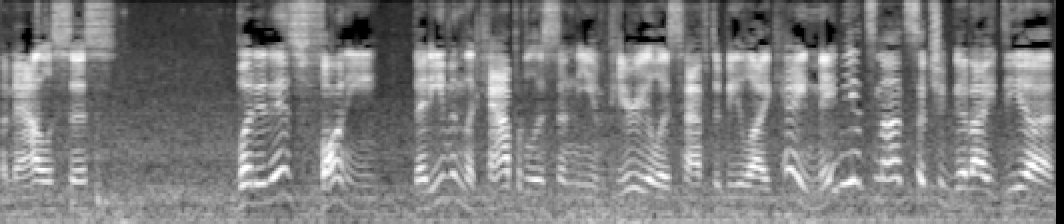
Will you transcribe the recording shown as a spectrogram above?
analysis, but it is funny that even the capitalists and the imperialists have to be like, hey, maybe it's not such a good idea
